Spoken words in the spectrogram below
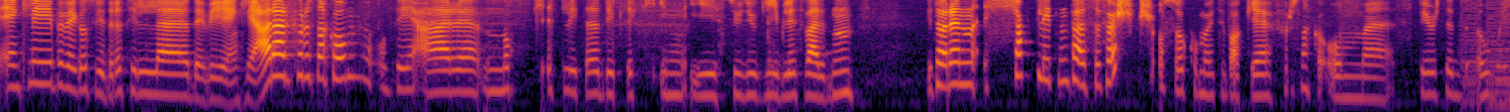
egentlig bevege oss videre til eh, det vi egentlig er her for å snakke om. Og det er eh, nok et lite dypdykk inn i Studio Ghiblis verden. Vi tar en kjapp liten pause først, og så kommer vi tilbake for å snakke om eh, Spirited Away.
